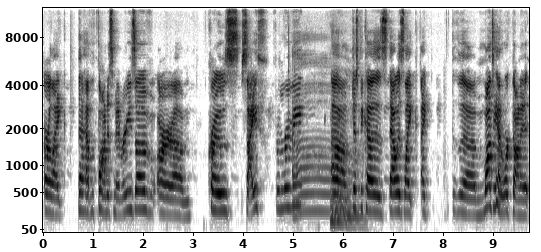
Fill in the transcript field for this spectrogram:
or like that I have the fondest memories of are um Qrow's Scythe from RWBY. Oh. um just Mm. because that was like I the Monty had worked on it.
